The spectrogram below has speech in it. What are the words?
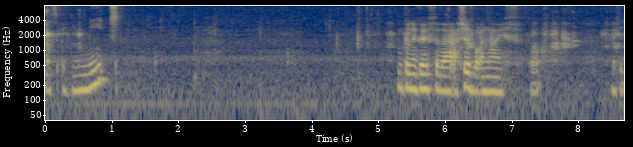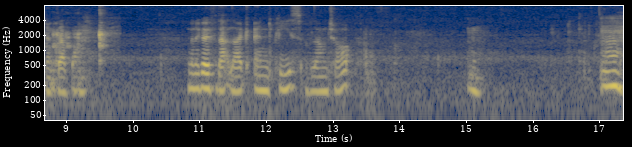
piece of meat. I'm gonna go for that. I should have got a knife, but I didn't grab one. I'm gonna go for that like end piece of lamb chop. Mm. Mm.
